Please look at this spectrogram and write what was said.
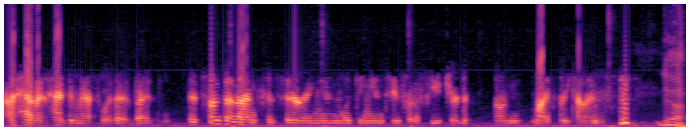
I haven't had to mess with it, but it's something I'm considering and looking into for the future on my free time. yeah.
